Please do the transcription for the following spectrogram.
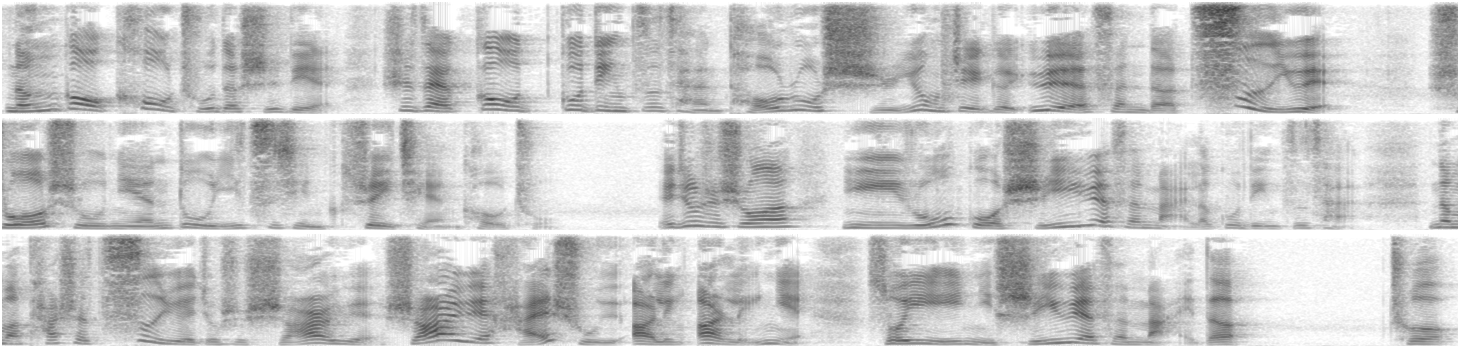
能够扣除的时点是在购固定资产投入使用这个月份的次月，所属年度一次性税前扣除。也就是说，你如果十一月份买了固定资产，那么它是次月，就是十二月，十二月还属于二零二零年，所以你十一月份买的车。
